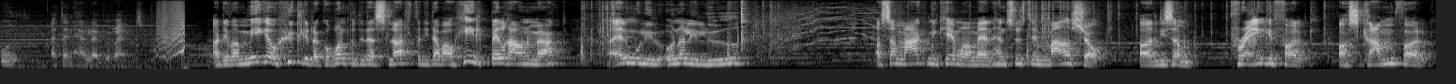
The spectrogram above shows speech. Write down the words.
ud af den her labyrint. Og det var mega uhyggeligt at gå rundt på det der slot, fordi der var jo helt bælragende mørkt, og alle mulige underlige lyde. Og så Mark, min kameramand, han synes, det er meget sjovt at ligesom pranke folk og skræmme folk.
